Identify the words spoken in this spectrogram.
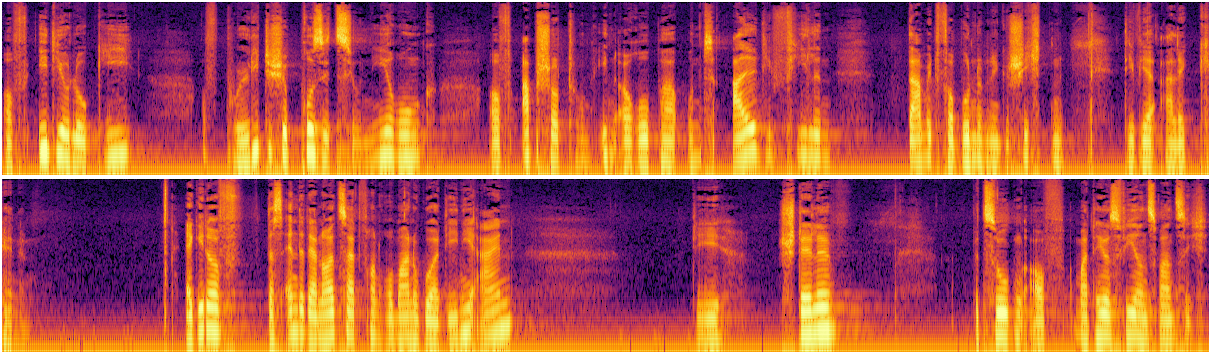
auf Ideologie, auf politische Positionierung, auf Abschottung in Europa und all die vielen damit verbundenen Geschichten, die wir alle kennen. Er geht auf das Ende der Neuzeit von Romano Guardini ein. Die Stelle bezogen auf Matthäus 24,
